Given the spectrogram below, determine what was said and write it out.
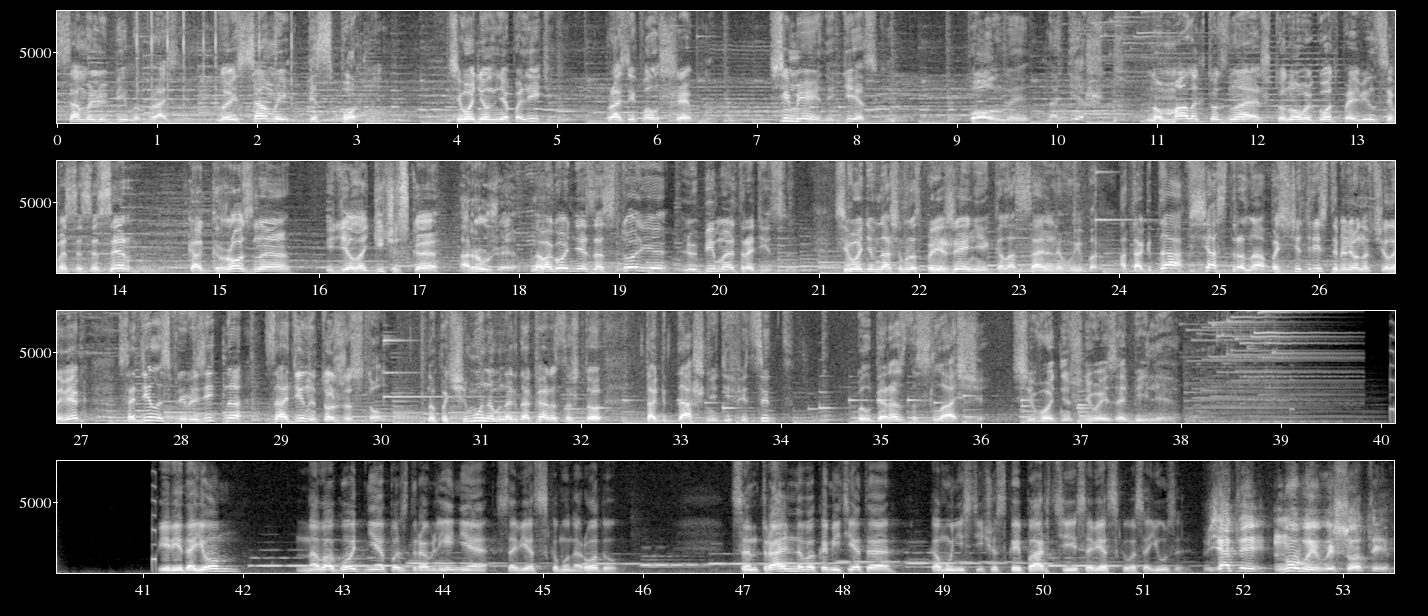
самый любимый праздник, но и самый бесспорный. Сегодня он не политик, праздник волшебный, семейный, детский, полный надежд. Но мало кто знает, что Новый год появился в СССР как грозное идеологическое оружие. Новогоднее застолье – любимая традиция. Сегодня в нашем распоряжении колоссальный выбор. А тогда вся страна, почти 300 миллионов человек, садилась приблизительно за один и тот же стол. Но почему нам иногда кажется, что тогдашний дефицит был гораздо слаще сегодняшнего изобилия? Передаем новогоднее поздравление советскому народу Центрального комитета Коммунистической партии Советского Союза, Взяты новые высоты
